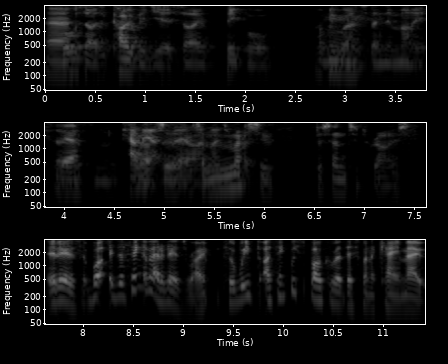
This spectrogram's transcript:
Uh, also, it was a COVID year, so people probably Mm. weren't spending money. So Yeah. there's some caveats That's a, there. it's I a imagine, but- massive percentage rise. It is, but the thing about it is, right? So we, have I think we spoke about this when it came out.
